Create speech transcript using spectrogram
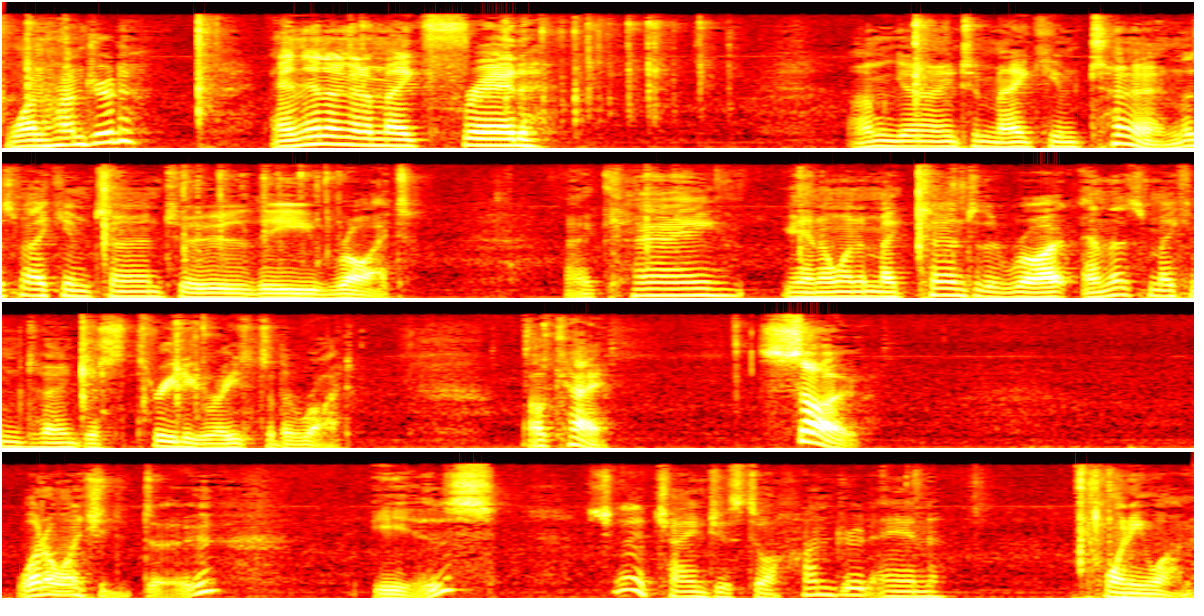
100 and then I'm going to make Fred I'm going to make him turn let's make him turn to the right okay and I want to make turn to the right and let's make him turn just three degrees to the right okay so what I want you to do is I'm going to change this to 121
